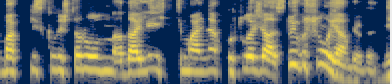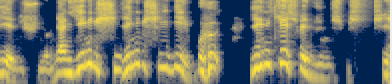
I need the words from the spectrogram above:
bak biz Kılıçdaroğlu'nun adaylığı ihtimalinden kurtulacağız duygusunu uyandırdı diye düşünüyorum. Yani yeni bir şey yeni bir şey değil. Bu yeni keşfedilmiş bir şey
